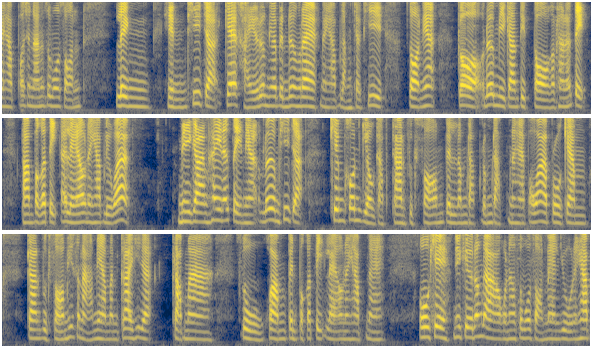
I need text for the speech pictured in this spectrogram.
นะครับ เพราะฉะนั้นสโมสรเล็งเห็นที่จะแก้ไขเรื่องนี้เป็นเรื่องแรกนะครับ หลังจากที่ตอนเนี้ยก็เริ่มมีการติดต่อกับทางนักเตะตามปกติได้แล้วนะครับ หรือว่า มีการให้นักเตะเนี่ยเริ่มที่จะเข้มข้นเกี่ยวกับการฝึกซ้อมเป็นลำดับลำดับนะฮะเพราะว่าโปรแกรมการฝึกซ้อมที่สนามเนี่ยมันใกล้ที่จะกลับมาสู่ความเป็นปกติแล้วนะครับนะโอเค นี่คือเรื่องราวของทางสโมสรแมนยูนะครับ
